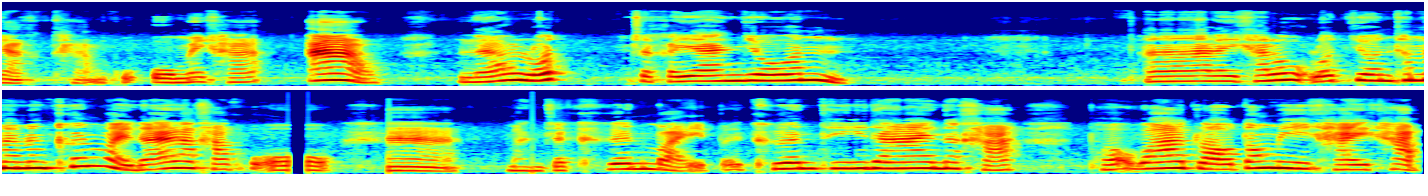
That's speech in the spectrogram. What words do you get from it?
อยากถามครูโอไหมคะ อ้าว แล้วรถจักรยานยนต์อ่าอะไรคะลูกรถยนต์ทำไมมันเคลื่อนไหวได้ล่ะคะครูโออ่ามันจะเคลื่อนไหวไปเคลื่อนที่ได้นะคะ เพราะว่าเราต้องมีใครขับ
